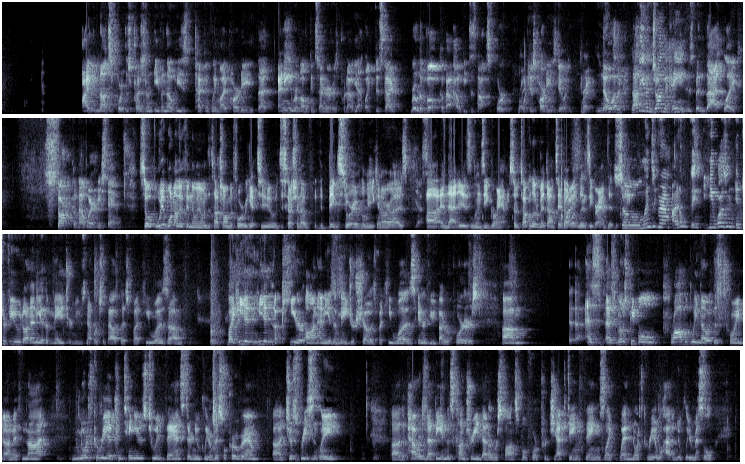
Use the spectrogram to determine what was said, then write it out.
I do not support this president even though he's technically my party that any Republican senator has put out yet. Like this guy wrote a book about how he does not support Right. what his party is doing. right. No other not even John McCain has been that like stark about where he stands. So we have one other thing that we wanted to touch on before we get to discussion of the big story of the week in our eyes, Yes. uh, and that is Lindsey Graham. So talk a little bit, Dante, about Right. what Lindsey Graham did this So week. Lindsey Graham, I don't think he wasn't interviewed on any of the major news networks about this, but he was um, like he didn't he didn't appear on any of the major shows, but he was interviewed by reporters. Um, as as most people probably know at this point, um, if not, North Korea continues to advance their nuclear missile program. Uh, just recently, uh, the powers that be in this country that are responsible for projecting things like when North Korea will have a nuclear missile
